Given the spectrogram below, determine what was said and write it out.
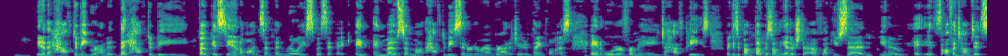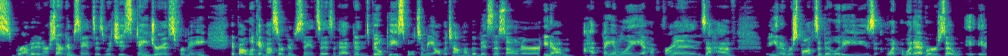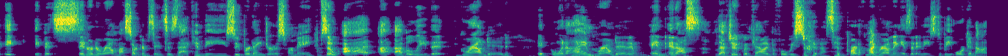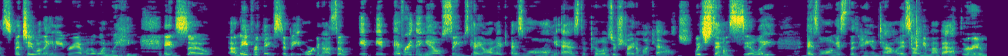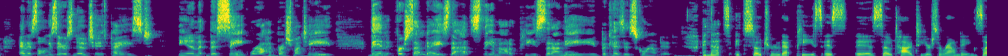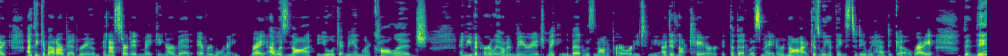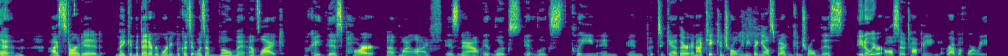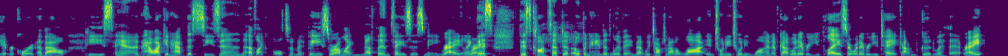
You know, they have to be grounded. They have to be focused in on something really specific. And, and most of them have to be centered around gratitude and thankfulness in order for me to have peace. Because if I'm focused on the other stuff, like you said, you know, it's oftentimes it's grounded in our circumstances, which is dangerous for me. If I look at my circumstances, that doesn't feel peaceful to me all the time. I'm a business owner. You know, I'm, I have family. I have friends. I have, you know, responsibilities, what, whatever. So it, it, if it's centered around my circumstances, that can be super dangerous for me. So I, I, I believe that grounded, if when I am grounded and, and, and I, I joked with Callie before we started, I said, part of my grounding is that it needs to be organized, but especially on the Enneagram with a one wing. And so I need for things to be organized. So if, if everything else seems chaotic, as long as the pillows are straight on my couch, which sounds silly, as long as the hand towel is hung in my bathroom, and as long as there's no toothpaste in the sink where I have brushed my teeth, then for some days that's the amount of peace that I need because it's grounded. And that's it's so true that peace is is so tied to your surroundings. Like I think about our bedroom and I started making our bed every morning, right? I was not you look at me in like college and even early on in marriage, making the bed was not a priority to me. I did not care if the bed was made or not because we had things to do. We had to go, right? But then I started making the bed every morning because it was a moment of like, okay, this part of my life is now it looks it looks clean and and put together and I can't control anything else but I can control this. You know, we were also talking right before we hit record about peace and how I can have this season of like ultimate peace where I'm like nothing fazes me, right? Like Right. this this concept of open-handed living that we talked about a lot in 2021 of God whatever you place or whatever you take, I'm good with it, right?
